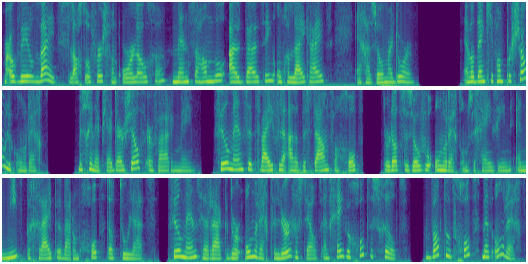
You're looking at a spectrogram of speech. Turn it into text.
maar ook wereldwijd slachtoffers van oorlogen, mensenhandel, uitbuiting, ongelijkheid en ga zo maar door. En wat denk je van persoonlijk onrecht? Misschien heb jij daar zelf ervaring mee. Veel mensen twijfelen aan het bestaan van God doordat ze zoveel onrecht om zich heen zien en niet begrijpen waarom God dat toelaat. Veel mensen raken door onrecht teleurgesteld en geven God de schuld. Wat doet God met onrecht?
